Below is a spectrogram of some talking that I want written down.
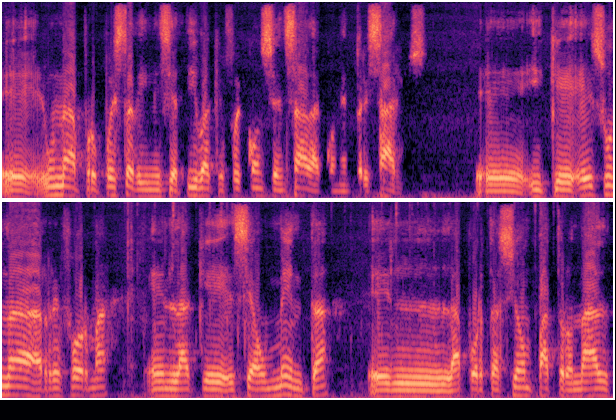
eh, una propuesta de iniciativa que fue consensada con empresarios eh, y que es una reforma en la que se aumenta la aportación patronal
